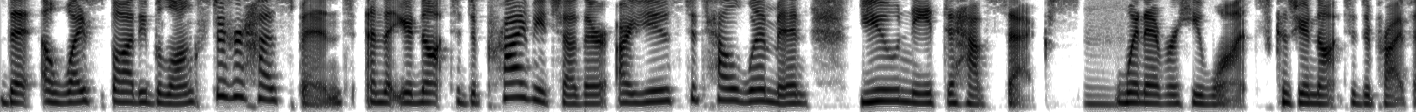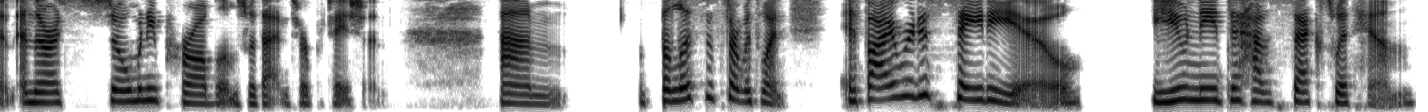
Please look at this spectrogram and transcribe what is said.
that a wife's body belongs to her husband and that you're not to deprive each other are used to tell women you need to have sex mm. whenever he wants because you're not to deprive him. And there are so many problems with that interpretation. Um, but let's just start with one. If I were to say to you, you need to have sex with him,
